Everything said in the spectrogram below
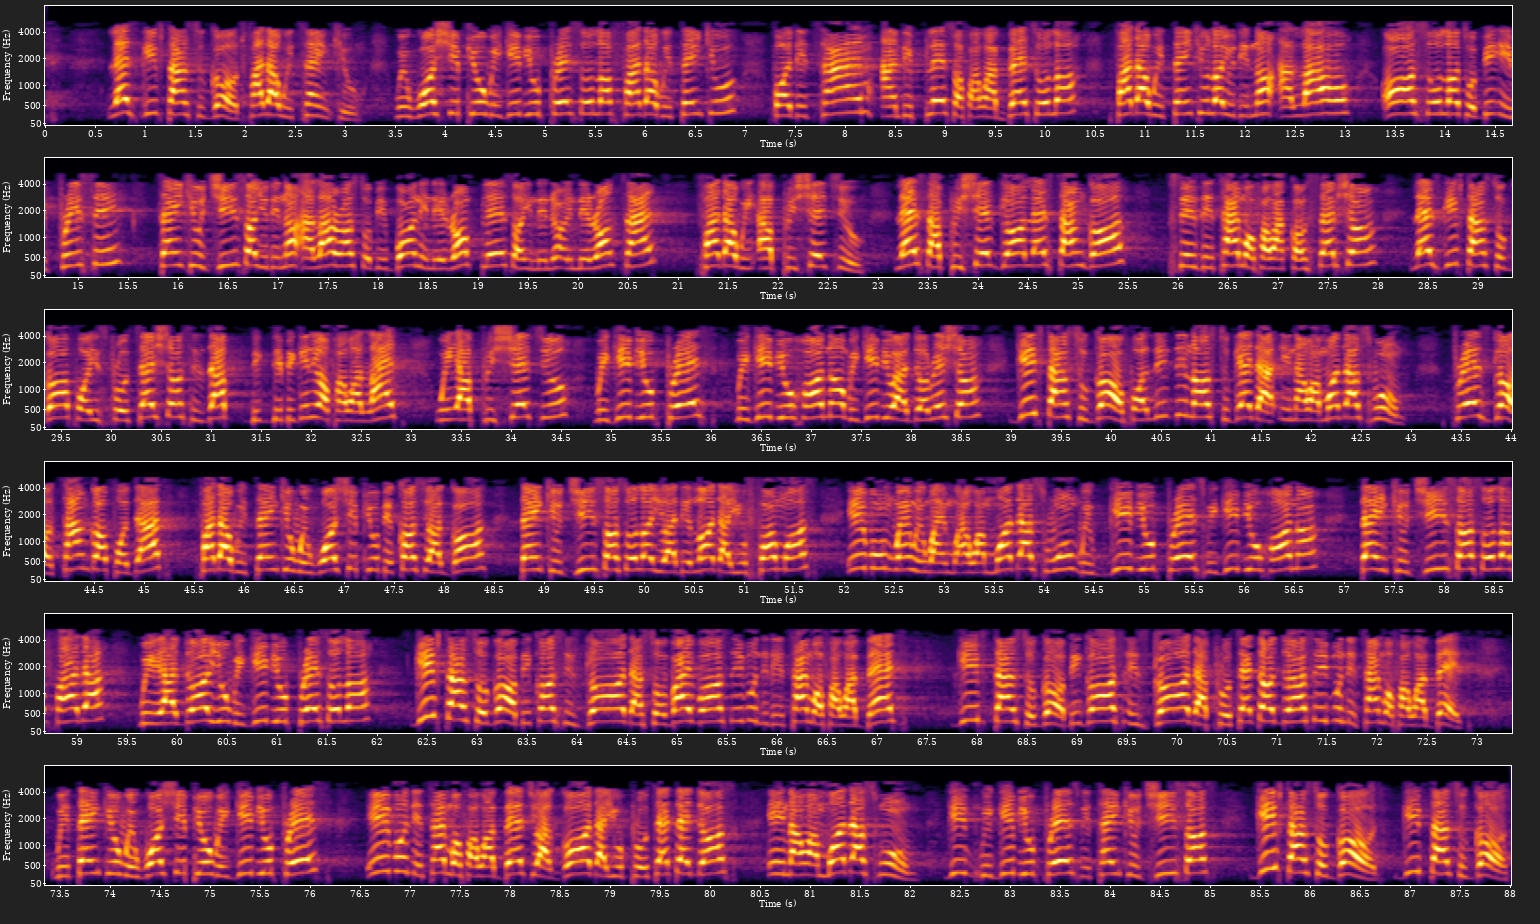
Let's give thanks to God. Father, we thank you. We worship you. We give you praise, O Lord. Father, we thank you for the time and the place of our birth, O Lord. Father, we thank you, Lord. You did not allow us, O Lord, to be in prison. Thank you, Jesus. You did not allow us to be born in the wrong place or in the, in the wrong time. Father, we appreciate you. Let's appreciate God. Let's thank God since the time of our conception. Let's give thanks to God for His protection since that the beginning of our life. We appreciate you. We give you praise. We give you honor. We give you adoration. Give thanks to God for leading us together in our mother's womb. Praise God. Thank God for that. Father, we thank you. We worship you because you are God. Thank you, Jesus. Oh Lord, you are the Lord that you form us. Even when we were in our mother's womb, we give you praise. We give you honor. Thank you, Jesus. Oh Lord, Father, we adore you. We give you praise, oh Lord. Give thanks to God because it's God that survived us even in the time of our birth. Give thanks to God because it's God that protected us even in the time of our birth. We thank you, we worship you, we give you praise. Even the time of our birth, you are God that you protected us in our mother's womb. Give, we give you praise. We thank you, Jesus. Give thanks to God. Give thanks to God.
